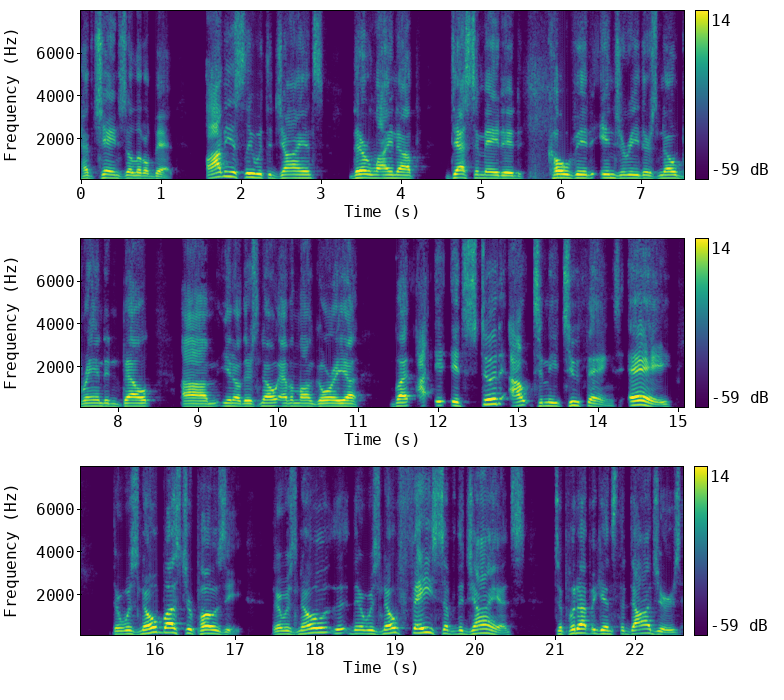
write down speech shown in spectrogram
have changed a little bit. Obviously, with the Giants, their lineup decimated, COVID injury. There's no Brandon Belt. Um, you know, there's no Evan Longoria. But I, it, it stood out to me two things. A, there was no Buster Posey. There was no there was no face of the Giants to put up against the Dodgers.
